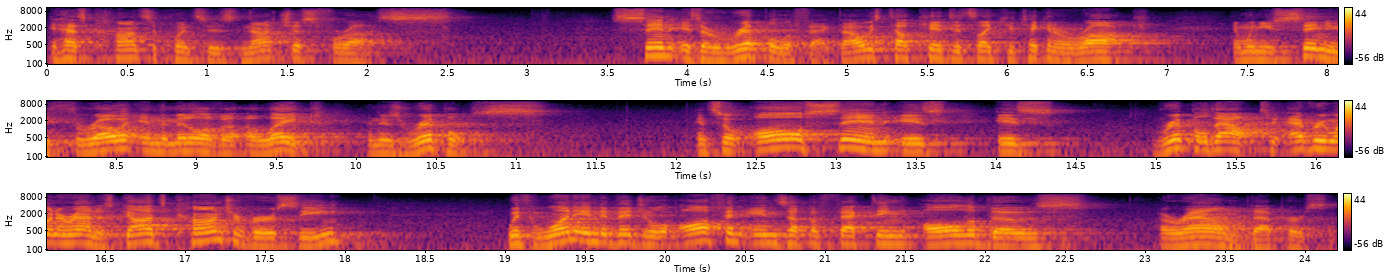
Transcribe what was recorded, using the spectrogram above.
it has consequences not just for us. Sin is a ripple effect. I always tell kids it's like you're taking a rock, and when you sin, you throw it in the middle of a, a lake, and there's ripples. And so all sin is, is rippled out to everyone around us. God's controversy with one individual often ends up affecting all of those around that person.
